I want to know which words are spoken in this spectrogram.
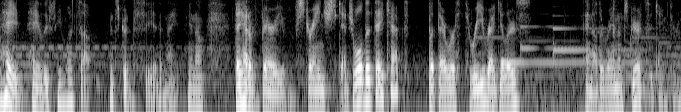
hey, hey, Lucy, what's up? It's good to see you tonight. You know, they had a very strange schedule that they kept, but there were three regulars and other random spirits that came through.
